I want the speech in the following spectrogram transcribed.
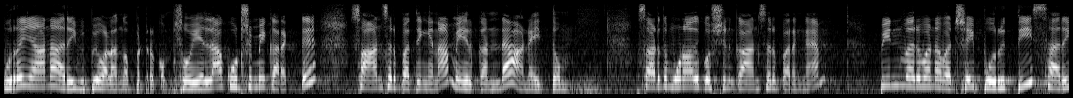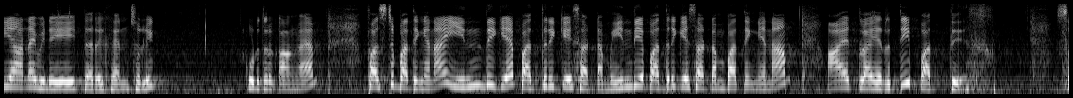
முறையான அறிவிப்பு வழங்கப்பட்டிருக்கும். ஸோ எல்லா கூற்றுமே கரெக்டு ஸோ ஆன்சர் பார்த்தீங்கன்னா மேற்கண்ட அனைத்தும். ஸோ அடுத்து மூணாவது கொஸ்டினுக்கு ஆன்சர் பாருங்கள் பின்வருவனவற்றை பொருத்தி சரியான விடையை தருகன்னு சொல்லி கொடுத்துருக்காங்க. ஃபஸ்ட்டு பார்த்தீங்கன்னா இந்திய பத்திரிகை சட்டம். இந்திய பத்திரிகை சட்டம் பார்த்தீங்கன்னா ஆயிரத்தி தொள்ளாயிரத்தி பத்து. ஸோ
